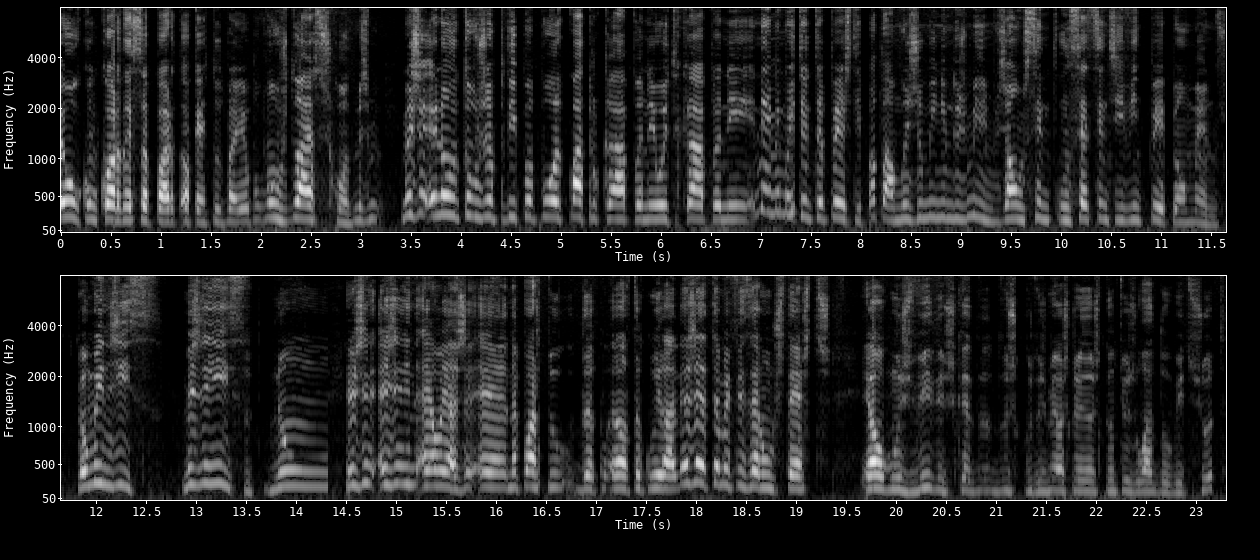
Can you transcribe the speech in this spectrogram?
eu concordo nessa parte, ok, tudo bem, eu vou-vos dar esses contos, mas, mas eu não estou-vos a pedir para pôr 4K, nem 8K, nem, nem mesmo 80p, tipo, opá, mas o mínimo dos mínimos, já uns, um 720p, pelo menos. Pelo menos isso. Mas nem isso, não. Eles, aliás, é, na parte do, da alta qualidade, eles já também fizeram uns testes em alguns vídeos que, dos, dos meus criadores de conteúdo do lado do BitChute,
